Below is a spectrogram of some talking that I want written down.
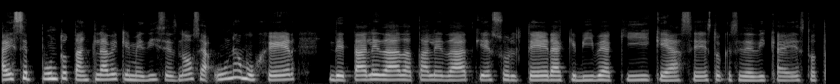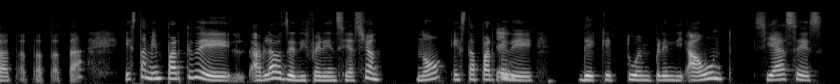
a ese punto tan clave que me dices, ¿no? O sea, una mujer de tal edad a tal edad que es soltera, que vive aquí, que hace esto, que se dedica a esto, ta, ta, ta, ta, ta, es también parte de, hablabas de diferenciación, ¿no? Esta parte de, de que tu emprendi, aún si haces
